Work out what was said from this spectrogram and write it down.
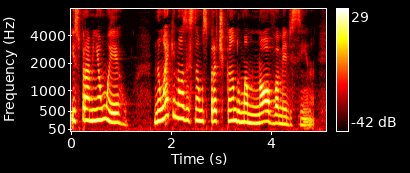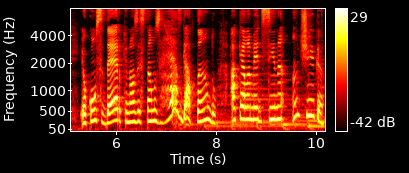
isso para mim é um erro. Não é que nós estamos praticando uma nova medicina. Eu considero que nós estamos resgatando aquela medicina antiga,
